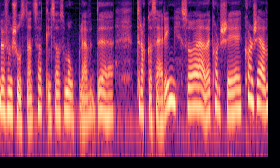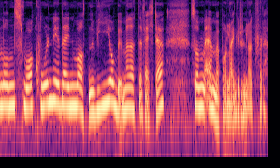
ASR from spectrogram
med funksjonsnedsettelser som har opplevd eh, trakassering, så er det kanskje, kanskje er det noen små korn i den måten vi jobber med dette feltet, som er med på å legge grunnlag for det.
